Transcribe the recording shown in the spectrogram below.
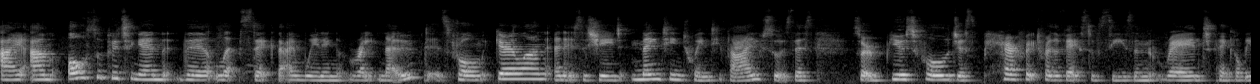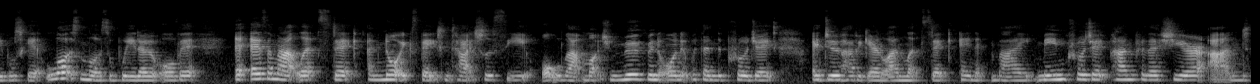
I am also putting in the lipstick that I'm wearing right now. It's from Guerlain and it's the shade 1925 so it's this sort of beautiful, just perfect for the festive season red. I think I'll be able to get lots and lots of wear out of it. It is a matte lipstick. I'm not expecting to actually see all that much movement on it within the project. I do have a Guerlain lipstick in my main project pan for this year and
